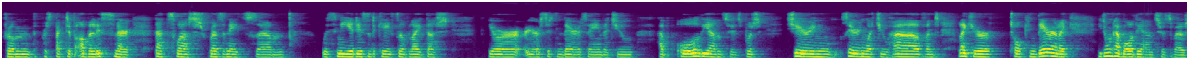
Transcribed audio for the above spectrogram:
from the perspective of a listener, that's what resonates um, with me. It isn't a case of like that you're you're sitting there saying that you have all the answers, but sharing sharing what you have and like you're talking there, like you don't have all the answers about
